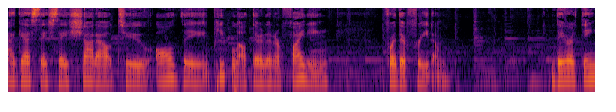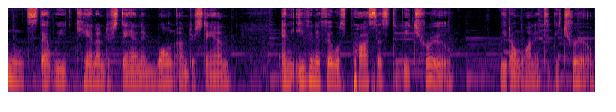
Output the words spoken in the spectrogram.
I guess they say, shout out to all the people out there that are fighting for their freedom there are things that we can't understand and won't understand. And even if it was processed to be true, we don't want it to be true.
